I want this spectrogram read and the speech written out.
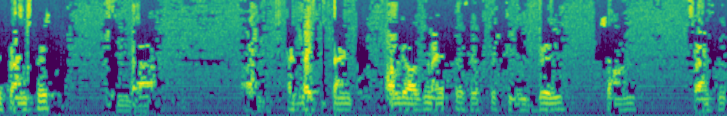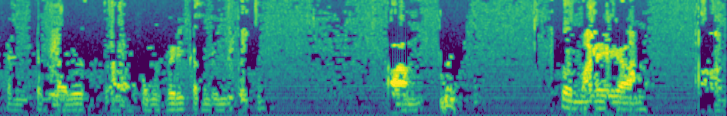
you, Francis. And uh, um, I'd like to thank all the organizers, especially Bill, Sean, Francis, and several others uh, for this very kind invitation. Um, so my uh, um,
